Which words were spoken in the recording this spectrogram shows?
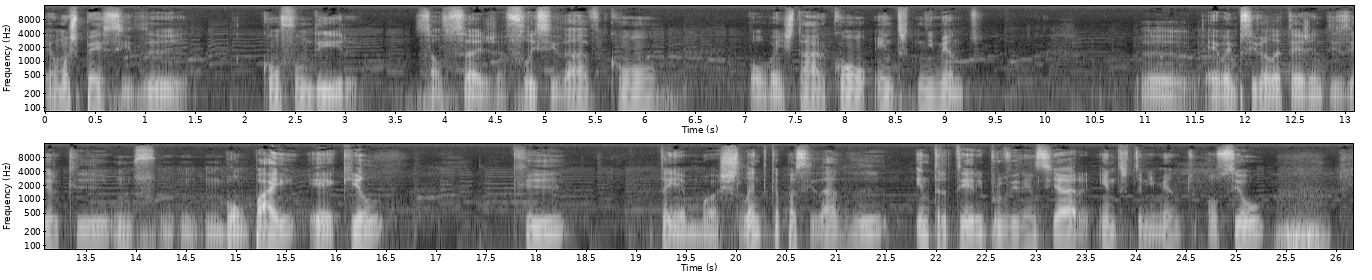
É uma espécie de confundir, salvo seja, felicidade com ou bem-estar com entretenimento. Eh, é bem possível até a gente dizer que um, um- um bom pai é aquele que tem uma excelente capacidade de entreter e providenciar entretenimento ao seu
